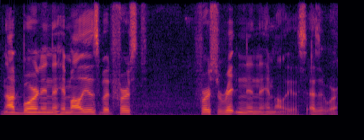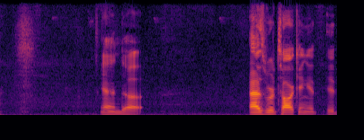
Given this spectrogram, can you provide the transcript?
not born in the Himalayas, but first, first written in the Himalayas, as it were. And uh, as we're talking, it, it it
